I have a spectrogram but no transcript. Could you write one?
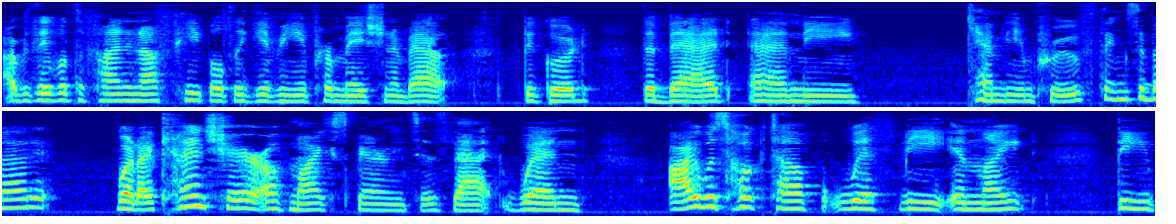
I was able to find enough people to give me information about the good, the bad, and the can be improved things about it what I can share of my experience is that when I was hooked up with the Enlite, the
